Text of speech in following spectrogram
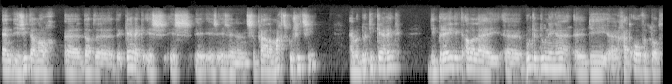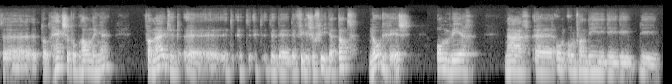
En je ziet dan nog uh, dat de, de kerk is, is, is, is in een centrale machtspositie. En wat doet die kerk? Die predikt allerlei uh, boetedoeningen, uh, die uh, gaat over tot, tot heksenverbrandingen. Vanuit het, het, het, de, de, de, filosofie dat dat nodig is om weer naar, om, om van die, die, die, die,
